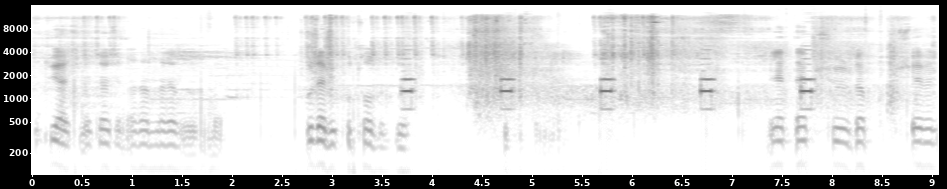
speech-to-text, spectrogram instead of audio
kutuyu açmaya çalışan adamlara ben. Burada bir kutu olurdu. Kutusunda. Millet de hep şurada şu evin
